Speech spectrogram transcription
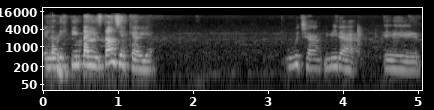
en las distintas instancias que había. Mucha, mira, eh,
